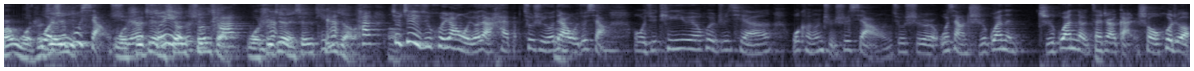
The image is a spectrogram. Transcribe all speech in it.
反正我是我是不想学，所以有的时候他，我是建议先听下来。他就这句会让我有点害怕，就是有点，我就想我去听音乐会之前，我可能只是想，就是我想直观的、直观的在这儿感受，或者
